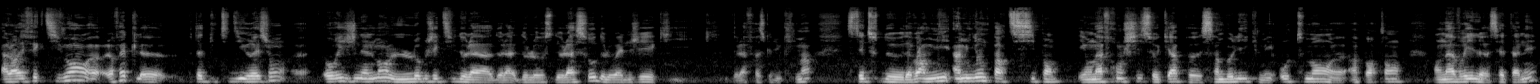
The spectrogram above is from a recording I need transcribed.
alors effectivement, en fait, le, peut-être une petite digression. Euh, originellement, l'objectif de la de l'ONG qui, de la fresque du climat, c'était d'avoir mis un million de participants. Et on a franchi ce cap euh, symbolique mais hautement euh, important en avril cette année.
